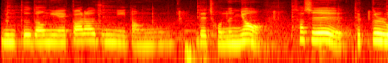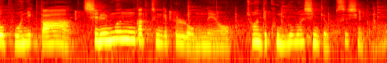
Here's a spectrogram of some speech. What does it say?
눈두덩이에 깔아줍니다. 근데 저는요 사실 댓글로 보니까 질문 같은 게 별로 없네요. 저한테 궁금하신 게 없으신가요?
